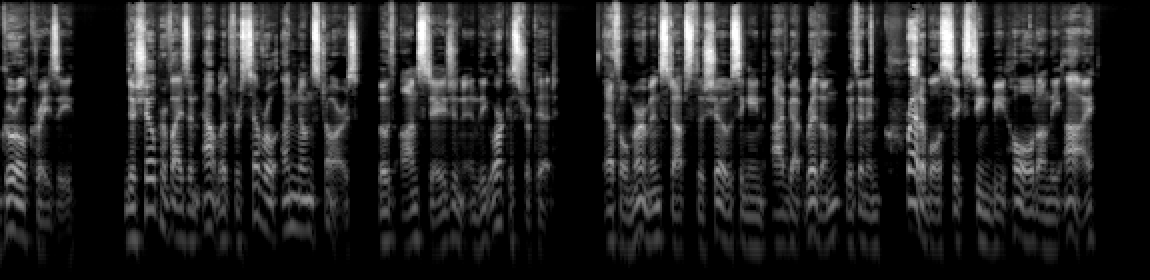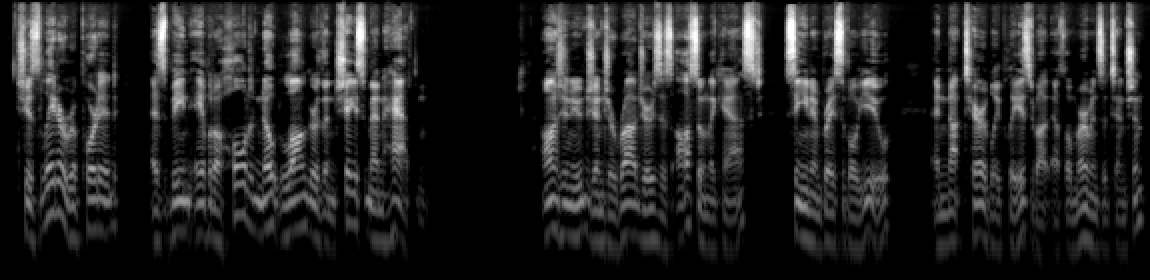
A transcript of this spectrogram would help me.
Girl Crazy. The show provides an outlet for several unknown stars, both on stage and in the orchestra pit. Ethel Merman stops the show singing I've Got Rhythm with an incredible 16 beat hold on the eye. She is later reported as being able to hold a note longer than Chase Manhattan. Ingenue Ginger Rogers is also in the cast, singing Embraceable You, and not terribly pleased about Ethel Merman's attention.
